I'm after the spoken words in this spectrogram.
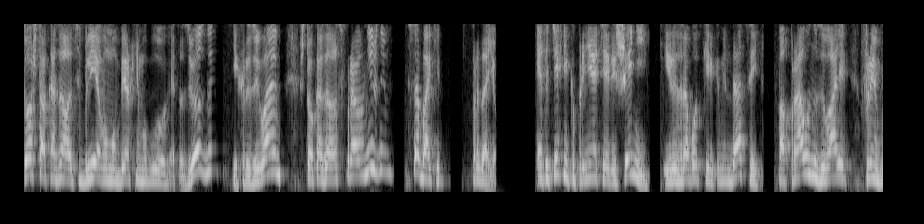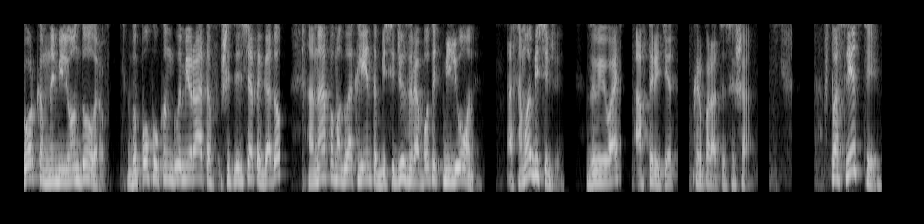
То, что оказалось в левом верхнем углу – это звезды, их развиваем. Что оказалось в правом нижнем – собаки, продаем. Эту технику принятия решений и разработки рекомендаций по праву называли фреймворком на миллион долларов. В эпоху конгломератов 60-х годов она помогла клиентам BCG заработать миллионы, а самой BCG завоевать авторитет корпорации США. Впоследствии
